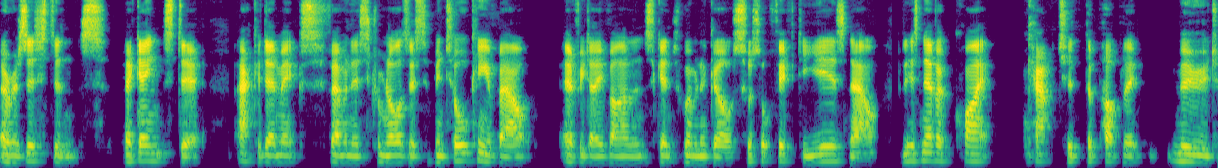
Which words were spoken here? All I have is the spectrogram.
a resistance against it academics, feminists, criminologists have been talking about everyday violence against women and girls for sort of 50 years now, but it's never quite captured the public mood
